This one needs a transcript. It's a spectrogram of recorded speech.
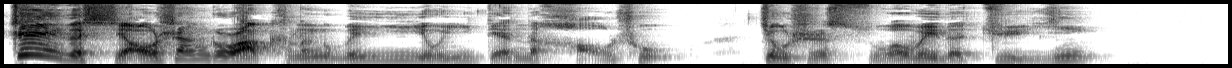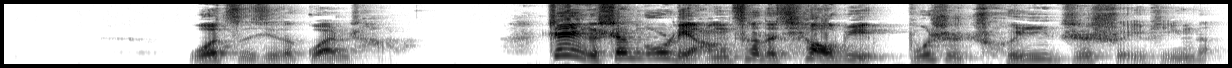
这个小山沟啊，可能唯一有一点的好处，就是所谓的聚阴。我仔细的观察了，这个山沟两侧的峭壁不是垂直水平的。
